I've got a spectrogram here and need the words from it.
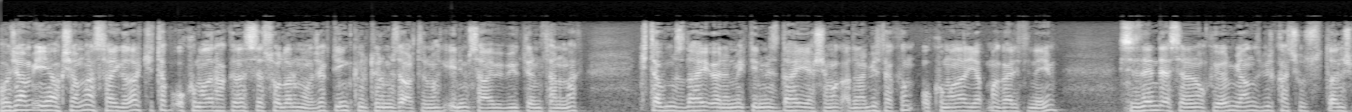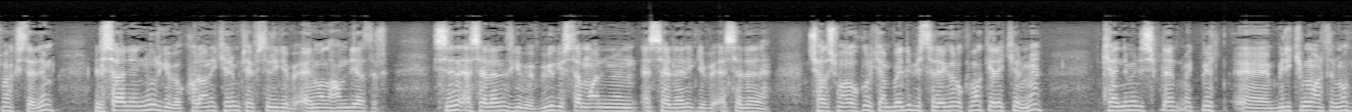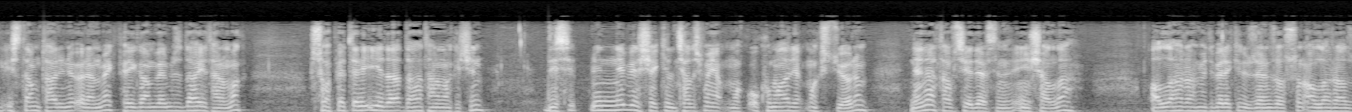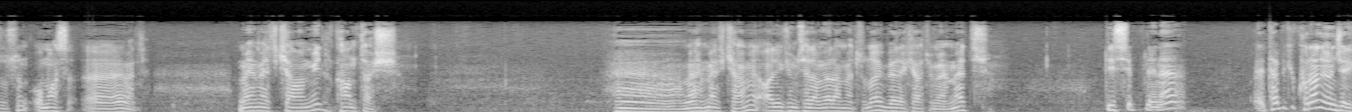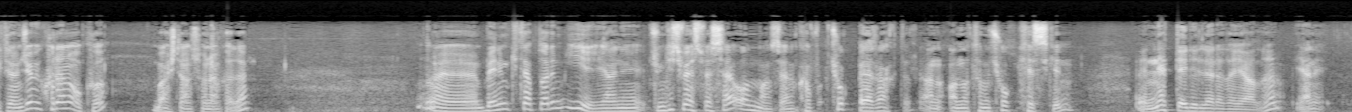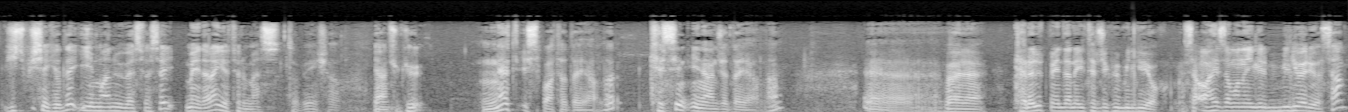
Hocam iyi akşamlar, saygılar. Kitap okumaları hakkında size sorularım olacak. Din kültürümüzü artırmak, ilim sahibi büyüklerimizi tanımak, kitabımızı daha iyi öğrenmek, dilimizi daha iyi yaşamak adına bir takım okumalar yapma gayretindeyim. Sizlerin de eserlerini okuyorum. Yalnız birkaç husus danışmak istedim. Risale-i Nur gibi, Kur'an-ı Kerim tefsiri gibi, Elmalı Hamdi Yazır. Sizin eserleriniz gibi, Büyük İslam alimlerinin eserleri gibi eserlere çalışmalar okurken belli bir sıraya göre okumak gerekir mi? Kendimi disiplin etmek, bir e, birikimimi artırmak, İslam tarihini öğrenmek, peygamberimizi daha iyi tanımak, sohbetleri iyi daha, daha tanımak için disiplinli bir şekilde çalışma yapmak, okumalar yapmak istiyorum. Neler tavsiye edersiniz inşallah? Allah rahmeti bereket üzerinize olsun. Allah razı olsun. O mas e, evet. Mehmet Kamil Kantaş. He, Mehmet Kamil. Aleykümselam ve rahmetullahi ve berekatü Mehmet. Disipline e, tabii ki Kur'an öncelikli. Önce bir Kur'an'ı oku. Baştan sona kadar. Ee, benim kitaplarım iyi. Yani çünkü hiç vesvese olmaz. Yani kafa, çok berraktır. Yani anlatımı çok keskin. E, net delillere dayalı. Yani hiçbir şekilde imani vesvese meydana getirmez. Tabii inşallah. yani çünkü net ispata dayalı kesin inanca dayalı. Ee, böyle tereddüt meydana getirecek bir bilgi yok. Mesela ahir zamana ilgili bir bilgi veriyorsam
